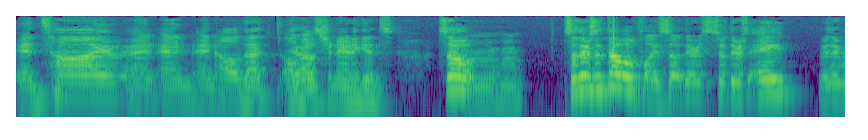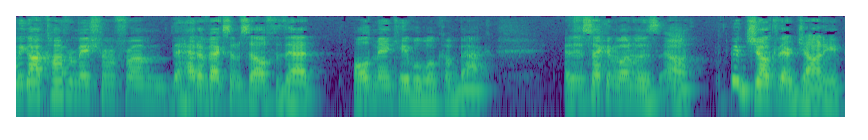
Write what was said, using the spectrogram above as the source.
and time and and and all that all Yeah. those shenanigans. So Mm-hmm. so there's a double play. So there's so there's a we got confirmation from the head of x himself that old man cable will come back. And the second one was oh good joke there johnny.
